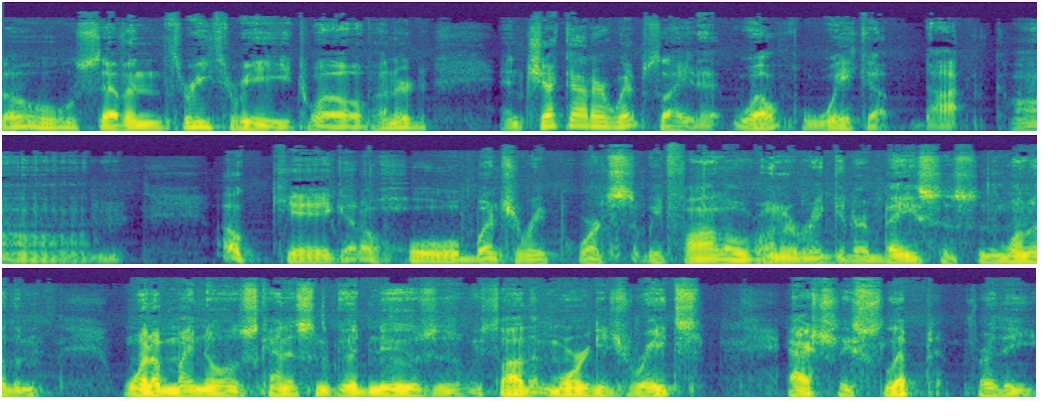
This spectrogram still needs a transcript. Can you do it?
360-733-1200. And check out our website at wealthwakeup.com. Okay, got a whole bunch of reports that we follow on a regular basis, and one of them, one of them I know is kind of some good news. Is we saw that mortgage rates actually slipped for the,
